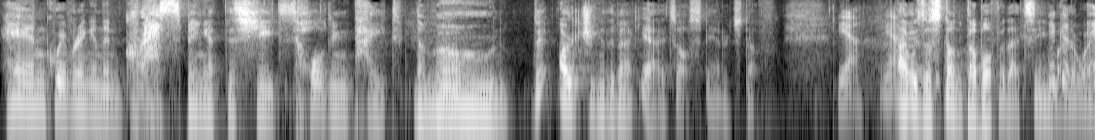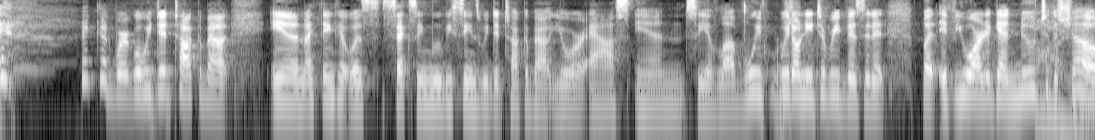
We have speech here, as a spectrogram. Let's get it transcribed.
hand quivering and then grasping at the sheets, holding tight, the moan, the arching of the back. Yeah, it's all standard stuff. Yeah, yeah. I was a stunt double for that scene, by could- the way. It could work. Well, we did talk about in I think it was sexy movie scenes. We did talk about your ass in Sea of Love. We we don't need to revisit it, but if you are again new to the Ah, show,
